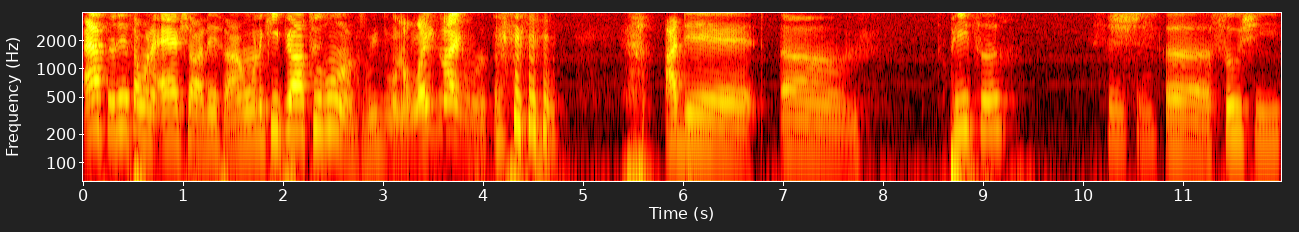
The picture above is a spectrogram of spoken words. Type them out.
After this, I want to ask y'all this. I don't want to keep y'all too long because we doing a late night one. I did um pizza, Sushi. uh, sushi,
